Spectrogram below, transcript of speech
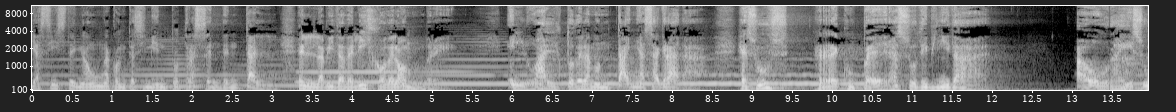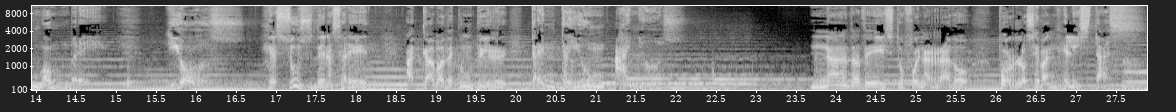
y asisten a un acontecimiento trascendental en la vida del Hijo del Hombre. En lo alto de la montaña sagrada, Jesús recupera su divinidad. Ahora es un hombre, Dios. Jesús de Nazaret acaba de cumplir 31 años. Nada de esto fue narrado por los evangelistas.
